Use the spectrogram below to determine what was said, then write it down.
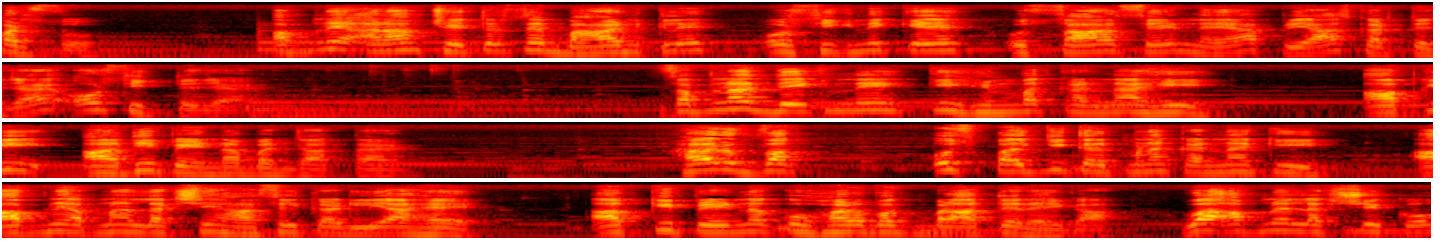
परसों। अपने आराम क्षेत्र से बाहर निकले और सीखने के उत्साह से नया प्रयास करते जाए और सीखते जाए। सपना देखने की हिम्मत करना ही आपकी आधी प्रेरणा बन जाता है। हर वक्त उस पल की कल्पना करना कि आपने अपना लक्ष्य हासिल कर लिया है। आपकी प्रेरणा को हर वक्त बढ़ाते रहेगा। वह अपने लक्ष्य को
